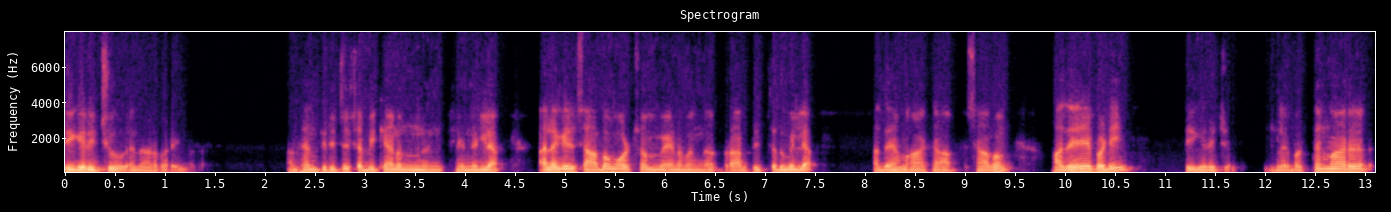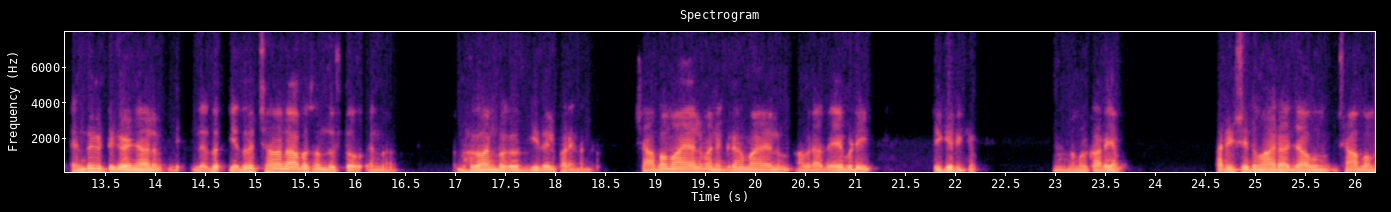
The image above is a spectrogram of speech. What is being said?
സ്വീകരിച്ചു എന്നാണ് പറയുന്നത്. അദ്ദേഹം തിരിച്ചു ശപിക്കാനൊന്നും നിന്നില്ല. അല്ലെങ്കിൽ ശാപമോക്ഷം വേണമെന്ന് പ്രാർത്ഥിച്ചതുമില്ല. അദ്ദേഹം ആ ശാപം അതേപടി സ്വീകരിച്ചു. ഭക്തന്മാര് എന്ത് കിട്ടിക്കഴിഞ്ഞാലും എതിർച്ചാ ലാഭസന്തുഷ്ടോ എന്ന് ഭഗവാൻ ഭഗവത്ഗീതയിൽ പറയുന്നുണ്ട്. ശാപമായാലും അനുഗ്രഹമായാലും അവർ അതേപടി സ്വീകരിക്കും. നമ്മൾക്കറിയാം. പരീക്ഷിത് മഹാരാജാവും ശാപം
